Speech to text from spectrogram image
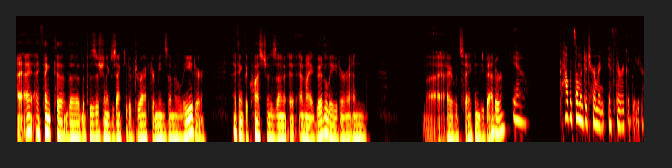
I, I think the, the, the position executive director means I'm a leader. I think the question is, uh, am I a good leader? And I, I would say I can be better. Yeah. How would someone determine if they're a good leader?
